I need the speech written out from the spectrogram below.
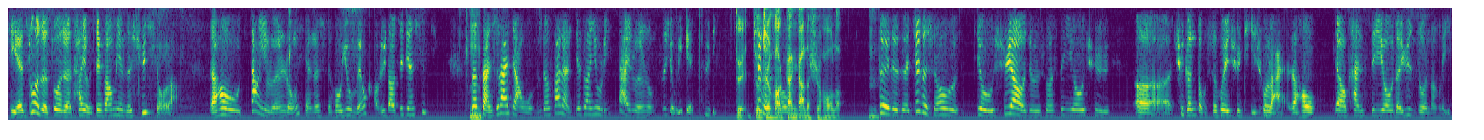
企业做着做着它有这方面的需求了，然后上一轮融钱的时候又没有考虑到这件事情，那暂时来讲，我们的发展阶段又离下一轮融资有一点距离。对，就正好尴尬的时候了。嗯，对对对，这个时候就需要就是说 CEO 去呃去跟董事会去提出来，然后要看 CEO 的运作能力。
